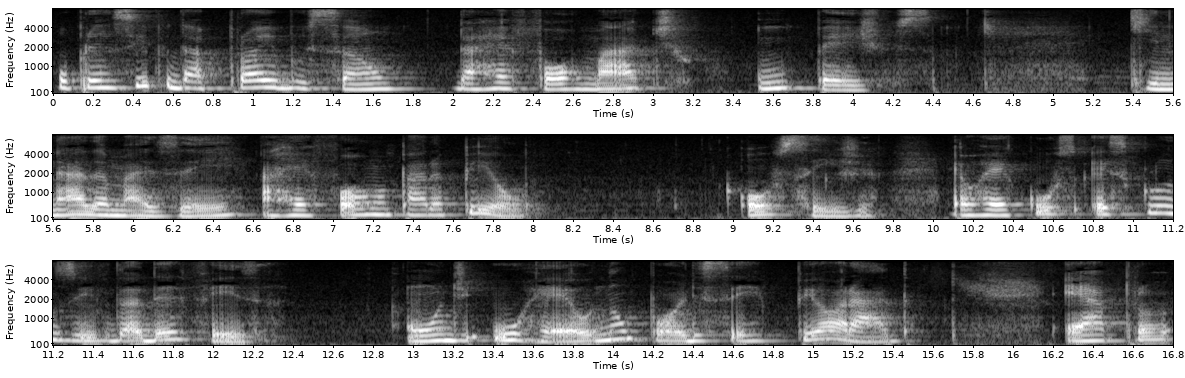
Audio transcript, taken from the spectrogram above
o princípio da proibição da reformatio impejus, que nada mais é a reforma para pior, ou seja, é o recurso exclusivo da defesa, onde o réu não pode ser piorado. É a, pro,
